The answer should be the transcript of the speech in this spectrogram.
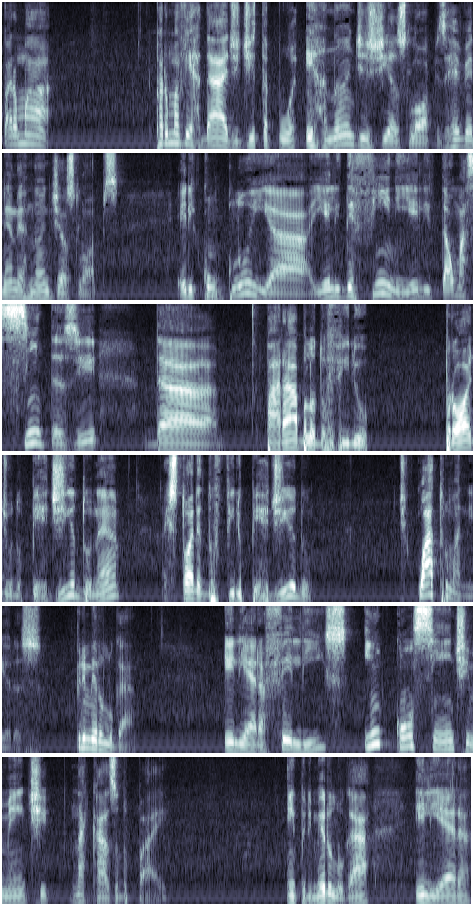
para uma para uma verdade dita por Hernandes Dias Lopes, reverendo Hernandes Dias Lopes. Ele conclui a, e ele define, ele dá uma síntese da parábola do filho pródigo, do perdido, né? a história do filho perdido de quatro maneiras. Em primeiro lugar, ele era feliz inconscientemente na casa do pai. Em primeiro lugar, ele era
